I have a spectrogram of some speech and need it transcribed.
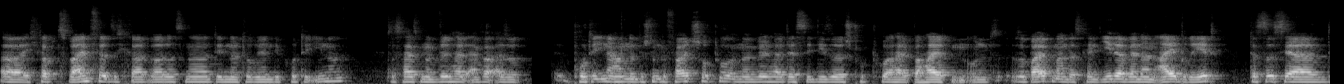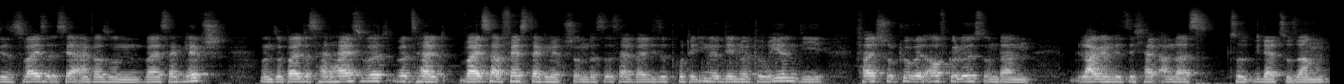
äh, ich glaube 42 Grad war das, ne, denaturieren die Proteine. Das heißt, man will halt einfach, also Proteine haben eine bestimmte Fallstruktur und man will halt, dass sie diese Struktur halt behalten. Und sobald man, das kennt jeder, wenn er ein Ei brät, das ist ja, dieses Weiße ist ja einfach so ein weißer Glitsch und sobald es halt heiß wird, wird es halt weißer, fester Glitch. Und das ist halt, weil diese Proteine denaturieren, die Fallstruktur wird aufgelöst und dann lagern die sich halt anders zu, wieder zusammen.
